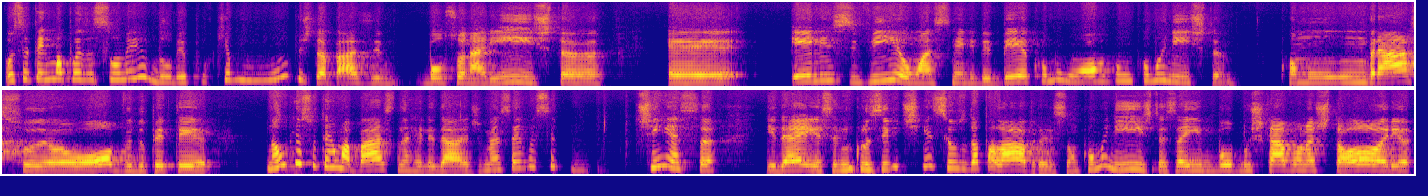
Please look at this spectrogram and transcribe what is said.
você tem uma posição meio dúbia, porque muitos da base bolsonarista, é, eles viam a CNBB como um órgão comunista, como um braço óbvio do PT. Não que isso tenha uma base na realidade, mas aí você tinha essa ideia, você inclusive tinha esse uso da palavra, eles são comunistas, aí buscavam na história,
